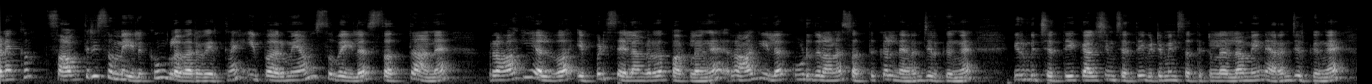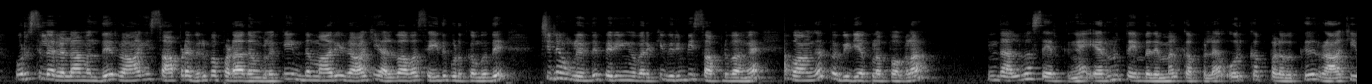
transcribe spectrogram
வணக்கம். சாவித்திரி சமையலுக்கு உங்களை வரவேற்கிறேன். இப்போ அருமையான சுவையில் சத்தான ராகி அல்வா எப்படி செய்யலாங்கிறத பார்க்கலாங்க. ராகியில் கூடுதலான சத்துக்கள் நிறைஞ்சிருக்குங்க. இரும்பு சத்து கால்சியம் சத்து விட்டமின் சத்துக்கள் எல்லாமே நிறைஞ்சிருக்குங்க. ஒரு சிலர் எல்லாம் வந்து ராகி சாப்பிட விருப்பப்படாதவங்களுக்கு இந்த மாதிரி ராகி அல்வாவாக செய்து கொடுக்கும்போது சின்னவங்கலேருந்து பெரியவங்க வரைக்கும் விரும்பி சாப்பிடுவாங்க. வாங்க இப்போ வீடியோக்குள்ளே போகலாம். இந்த அல்வா சேர்க்குங்க. இரநூத்தி ஐம்பது எம்எல் கப்பில் ஒரு கப் அளவுக்கு ராகி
